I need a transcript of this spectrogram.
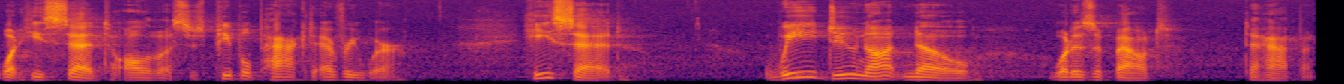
what he said to all of us. There's people packed everywhere. He said, We do not know what is about to happen.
